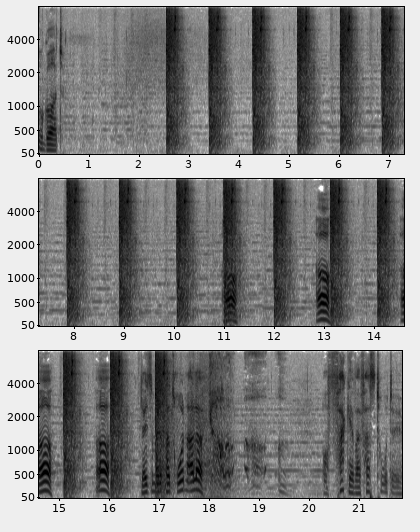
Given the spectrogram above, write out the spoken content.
Oh Gott. Oh. Oh. Oh. Oh. Gleich sind meine Patronen alle. Oh fuck, er war fast tot, ey.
